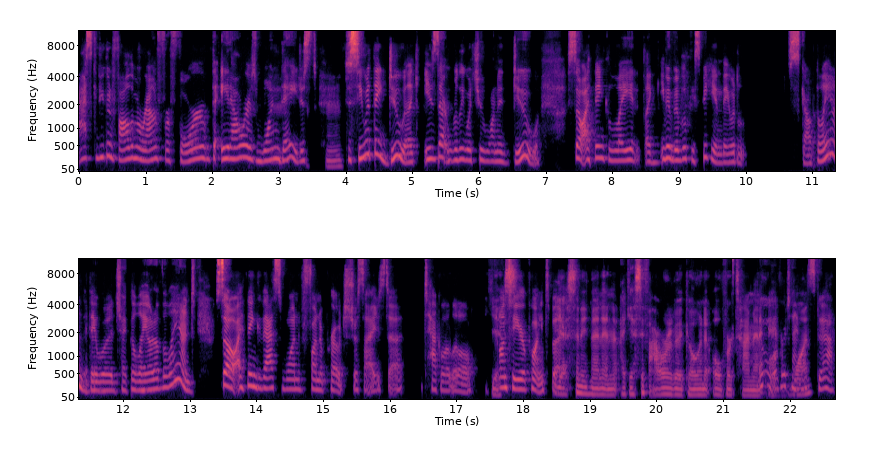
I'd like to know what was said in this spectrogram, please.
ask if you can follow them around for four to eight hours one day just Mhm. to see what they do like is that really what you want to do so i think late like even biblically speaking they would scout the land they would check the layout of the land so i think that's one fun approach josiah just to tackle a little Yes. onto your point but yes and amen. And I guess if I were to go into overtime and Ooh, overtime one, yeah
